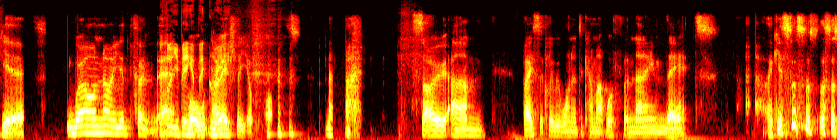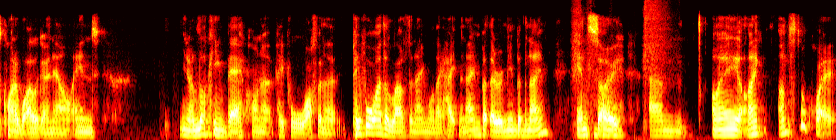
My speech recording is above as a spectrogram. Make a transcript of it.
yeah. Well, no, you'd think that. I thought you're being well, a bit greedy. No, actually, you're no. So, um, basically, we wanted to come up with a name that I guess this is this is quite a while ago now, and you know, looking back on it, people often people either love the name or they hate the name, but they remember the name, and so um, I I I'm still quite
